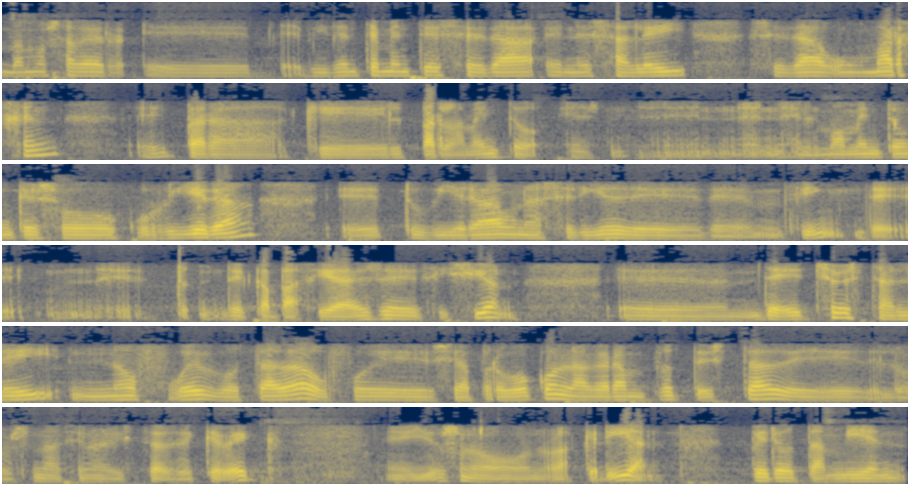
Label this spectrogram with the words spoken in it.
Vamos a ver, eh, evidentemente se da en esa ley se da un margen eh, para que el Parlamento, en, el momento en que eso ocurriera, eh, tuviera una serie de, en fin, de, de capacidades de decisión. Eh, de hecho, esta ley no fue votada o fue se aprobó con la gran protesta de, los nacionalistas de Quebec. Ellos no, no la querían pero también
